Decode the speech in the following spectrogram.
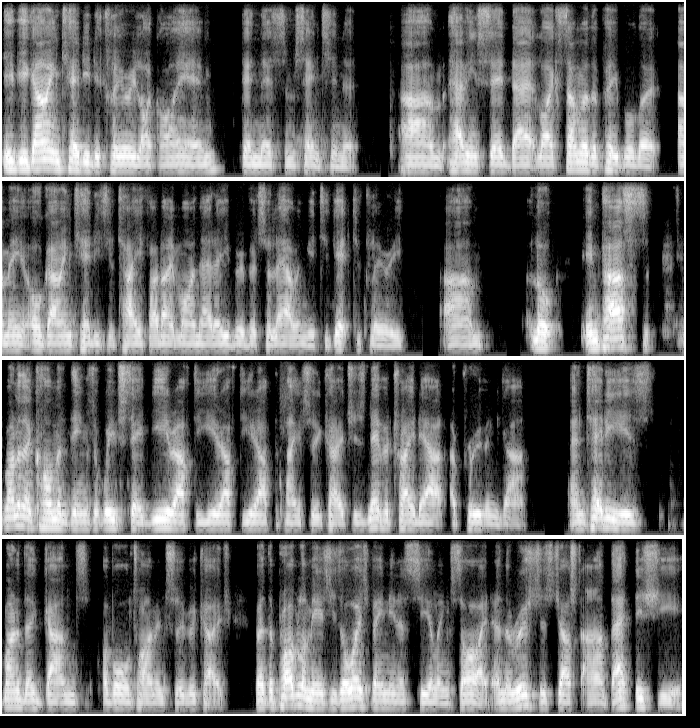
if you're going Teddy to Cleary like I am, then there's some sense in it. Um, having said that, like some of the people that I mean, or going Teddy to Taaffe, I don't mind that either if it's allowing you to get to Cleary. Um, look, in past, one of the common things that we've said year after year after year after playing two coaches, never trade out a proven gun. And Teddy is one of the guns of all time in Supercoach. But the problem is he's always been in a ceiling side, and the Roosters just aren't that this year.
